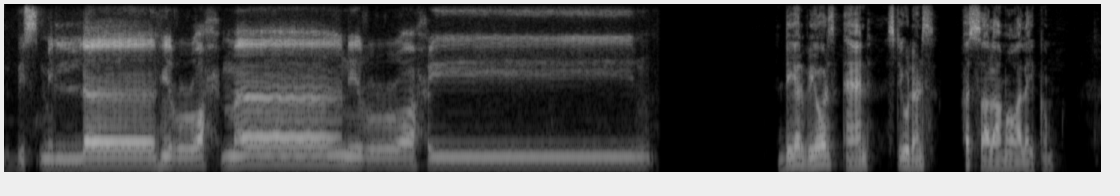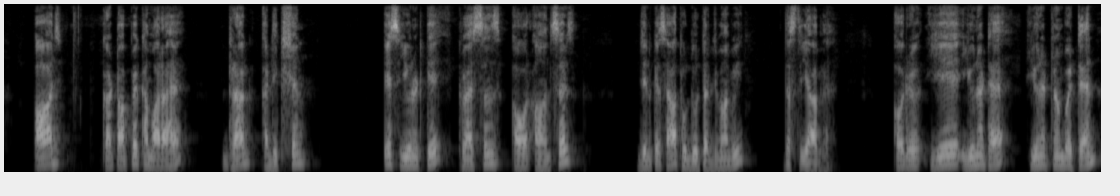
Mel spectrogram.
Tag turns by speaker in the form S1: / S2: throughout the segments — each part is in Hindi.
S1: बिस्मिल्लाहिर्रहमानिर्रहीम
S2: डियर व्यूअर्स एंड स्टूडेंट्स अस्सलाम वालेकुम आज का टॉपिक हमारा है ड्रग एडिक्शन इस यूनिट के क्वेश्चंस और आंसर्स जिनके साथ उर्दू तर्जमा भी दस्तयाब है। और ये यूनिट है unit number ten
